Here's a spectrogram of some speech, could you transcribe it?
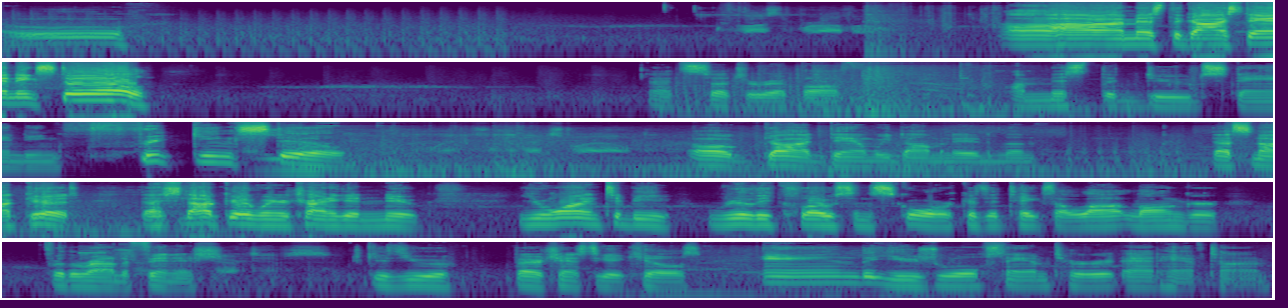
Oh. We lost Bravo. Oh, how I missed the guy standing still. That's such a ripoff. I missed the dude standing freaking still. Oh god damn, we dominated them. That's not good. That's not good when you're trying to get a nuke. You want it to be really close and score because it takes a lot longer for the round to finish, which gives you a better chance to get kills. And the usual SAM turret at halftime.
